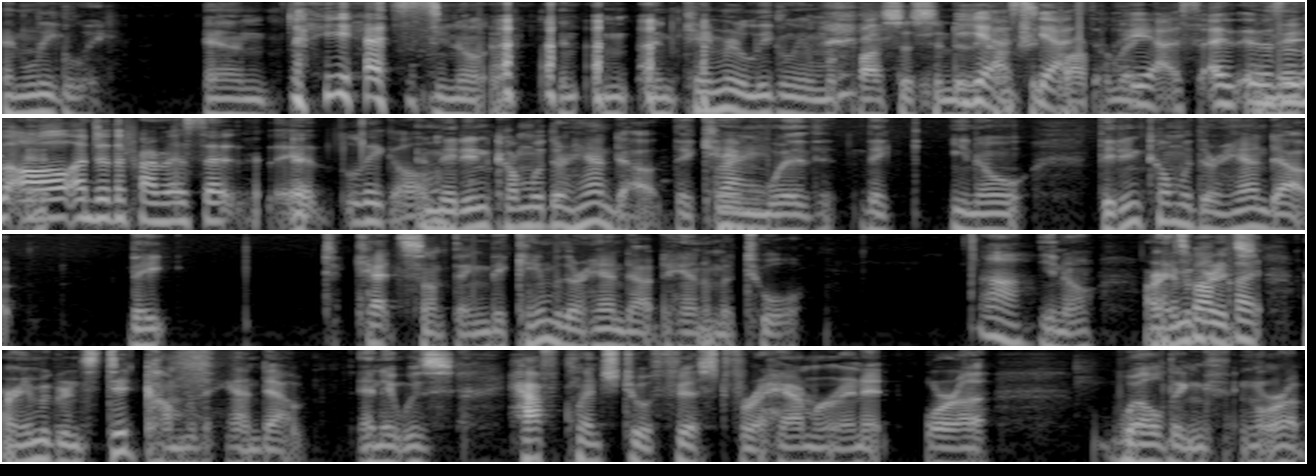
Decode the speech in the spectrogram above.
and legally, and yes you know, and, and, and came here legally and were processed into the yes country yes properly. yes I, this they- is all under the premise that it, legal and they didn't come with their handout. They came Right. with they, you know, they didn't come with their handout they to catch something, they came with their hand out to hand them a tool. Ah, You know, our That's well immigrants our immigrants did come with a handout, and it was half clenched to a fist for a hammer in it, or a welding thing, or a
